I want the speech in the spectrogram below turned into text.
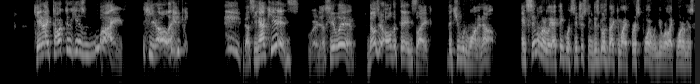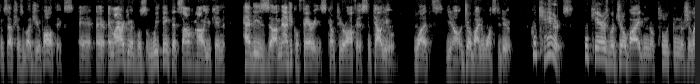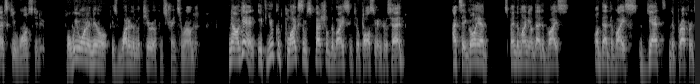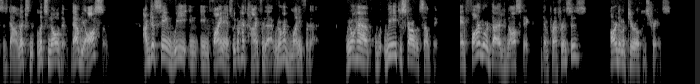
Can I talk to his wife? You know, like, does he have kids? Where does he live? Those are all the things like that you would want to know. And similarly, I think what's interesting, this goes back to my first point when you were like, what are misconceptions about geopolitics? And, and, and my argument was we think that somehow you can have these uh, magical fairies come to your office and tell you what, you know, Joe Biden wants to do. Who cares? Who cares what Joe Biden or Putin or Zelensky wants to do? What we want to know is what are the material constraints around it. Now, again, if you could plug some special device into a policymaker's head, I'd say go ahead, spend the money on that device, on that device, get the preferences down. Let's let's know them. That would be awesome. I'm just saying we in, in finance, we don't have time for that. We don't have money for that. We don't have we need to start with something. And far more diagnostic than preferences are the material constraints.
